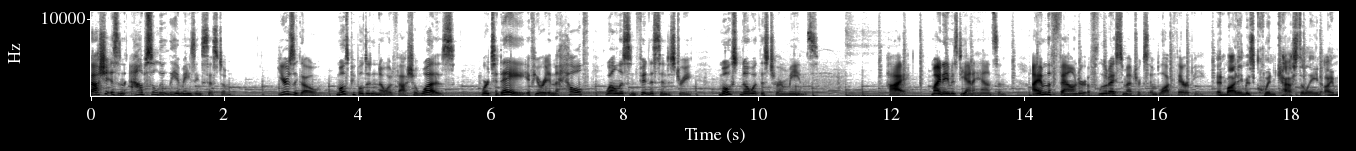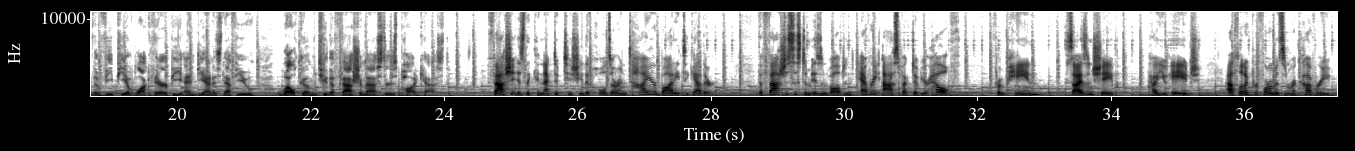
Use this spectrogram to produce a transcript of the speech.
Fascia is an absolutely amazing system. Years ago, most people didn't know what fascia was, where today, if you're in the health, wellness, and fitness industry, most know what this term means. Hi, my name is Deanna Hanson. I am the founder of Fluid Isometrics and Block Therapy. And my name is Quinn Castellane. I'm the VP of Block Therapy and Deanna's nephew. Welcome to the Fascia Masters podcast. Fascia is the connective tissue that holds our entire body together. The fascia system is involved in every aspect of your health, from pain, size and shape, how you age, athletic performance and recovery,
